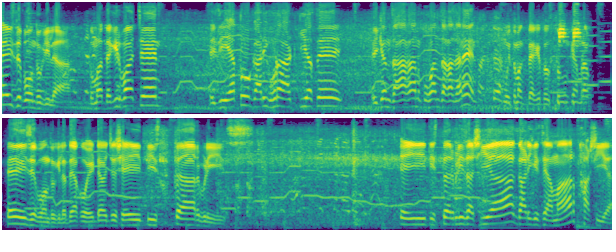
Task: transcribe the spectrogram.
এই যে বন্ধু গিলা তোমরা দেখির পাচ্ছেন? এই যে এত গাড়ি ঘোড়া আটকি আছে, এইখান জায়গা খান কোখান জায়গা জানেন? ওই তোমাকে দেখে দোস্ত আমরা এই যে বন্ধু গিলা দেখো, এটা হচ্ছে সেই তিস্তার ব্রিজ। এই তিস্তার ব্রিজ আসিয়া গাড়ি গেছে আমার ফাঁসিয়া।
